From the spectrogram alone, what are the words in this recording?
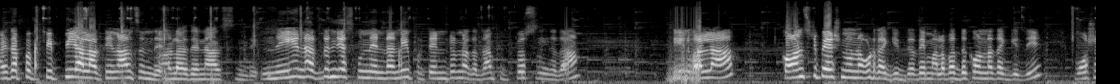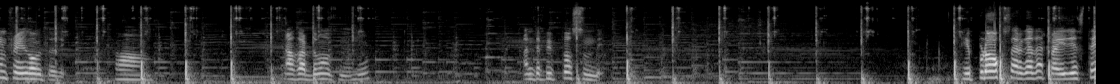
అయితే పిప్పి అలా తినాల్సిందే. అలా తినాల్సింది. నేను అర్థం చేసుకుంది ఏంటంటే ఇప్పుడు తింటున్నా కదా పిప్పి వస్తుంది కదా. దీనివల్ల కాన్స్టిపేషన్ ఉన్నా కూడా తగ్గిద్ది. అదే మలబద్ధకం ఉన్నా తగ్గిద్ది. మోషన్ ఫ్రీగా అవుతుంది. నాకు అర్థమవుతుంది. అంత పిప్పి వస్తుంది. ఎప్పుడో ఒకసారి కదా ట్రై చేస్తే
